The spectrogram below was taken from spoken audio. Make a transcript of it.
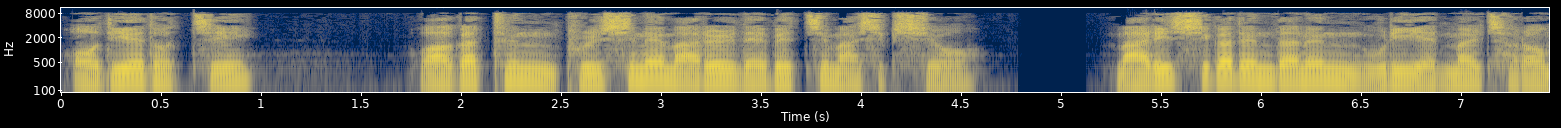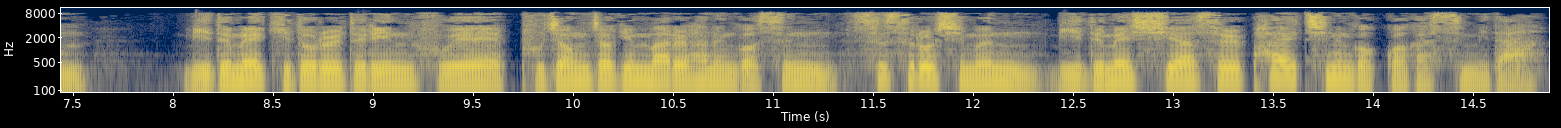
어디에 뒀지? 와 같은 불신의 말을 내뱉지 마십시오. 말이 씨가 된다는 우리 옛말처럼 믿음의 기도를 드린 후에 부정적인 말을 하는 것은 스스로 심은 믿음의 씨앗을 파헤치는 것과 같습니다.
